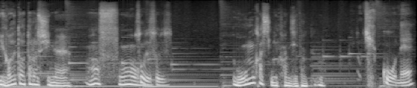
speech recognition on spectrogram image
意外と新しいね。あそう。そうですそうです。大昔に感じたけど、結構ね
